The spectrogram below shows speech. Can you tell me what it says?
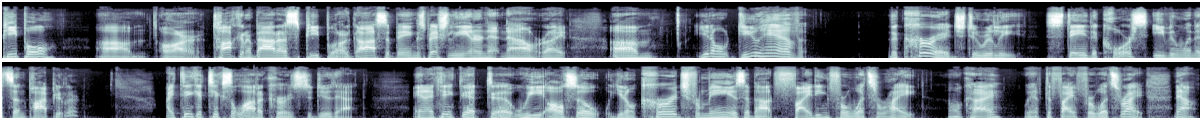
People um, are talking about us, people are gossiping, especially the internet now, right? Um, you know, do you have the courage to really stay the course even when it's unpopular? I think it takes a lot of courage to do that. And I think that uh, we also, you know, courage for me is about fighting for what's right. Okay. We have to fight for what's right. Now,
